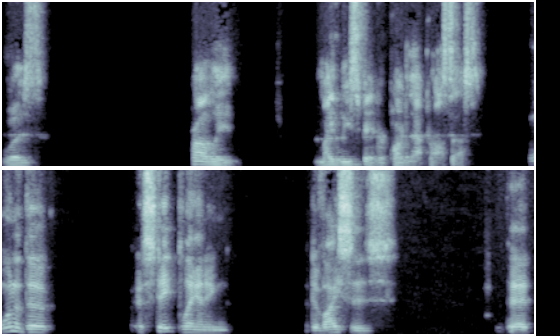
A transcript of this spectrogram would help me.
was probably my least favorite part of that process. One of the estate planning devices that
